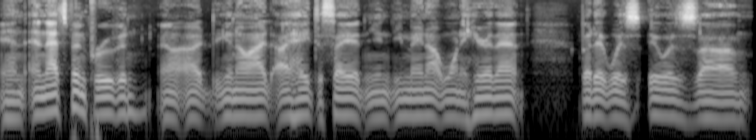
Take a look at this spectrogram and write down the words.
and and that's been proven. Uh, I, you know, I I hate to say it, and you, you may not want to hear that, but it was it was. Um,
